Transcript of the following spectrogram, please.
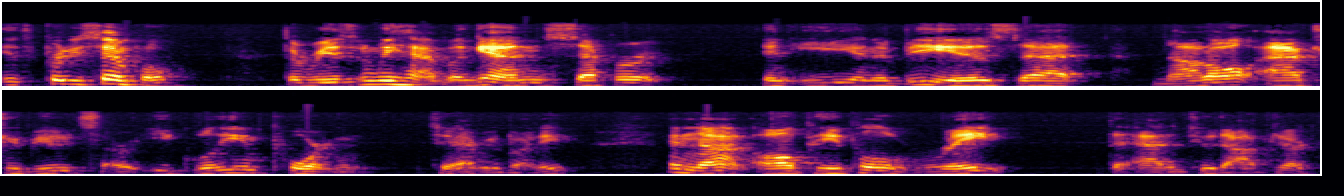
it's pretty simple. The reason we have, again, separate an E and a B is that not all attributes are equally important to everybody, and not all people rate the attitude object,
